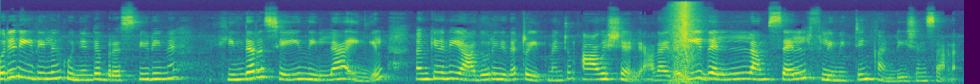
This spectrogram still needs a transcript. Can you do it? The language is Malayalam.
ഒരു രീതിയിലും കുഞ്ഞിന്റെ ബ്രസ്റ്റ് ഫീഡിനെ ഹിൻഡർ ചെയ്യുന്നില്ല എങ്കിൽ നമുക്കിതിന് യാതൊരുവിധ ട്രീറ്റ്മെന്റും ആവശ്യമില്ല. അതായത് ഇതെല്ലാം സെൽഫ് ലിമിറ്റിംഗ് കണ്ടീഷൻസ് ആണ്.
